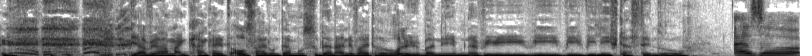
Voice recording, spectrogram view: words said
Ja, wir haben einen Krankheitsausfall und da musst du dann eine weitere Rolle übernehmen, ne? Wie, wie, wie, wie lief das denn so? Also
